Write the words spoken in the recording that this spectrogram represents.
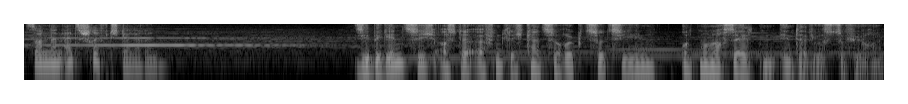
sondern als Schriftstellerin. Sie beginnt sich aus der Öffentlichkeit zurückzuziehen und nur noch selten Interviews zu führen.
